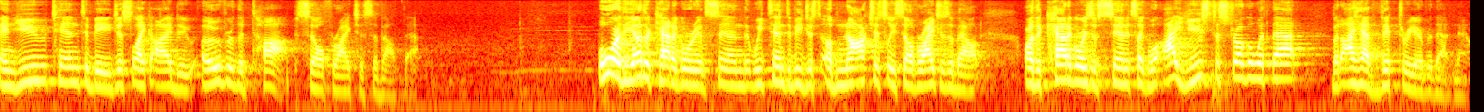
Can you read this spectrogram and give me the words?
and you tend to be, just like I do, over the top self righteous about that. Or the other category of sin that we tend to be just obnoxiously self righteous about are the categories of sin. It's like, well, I used to struggle with that, but I have victory over that now.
